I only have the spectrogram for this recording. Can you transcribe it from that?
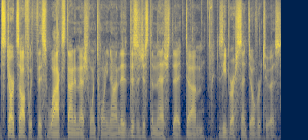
starts off with this wax Dynamesh 129 this is just the mesh that um, ZBrush sent over to us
